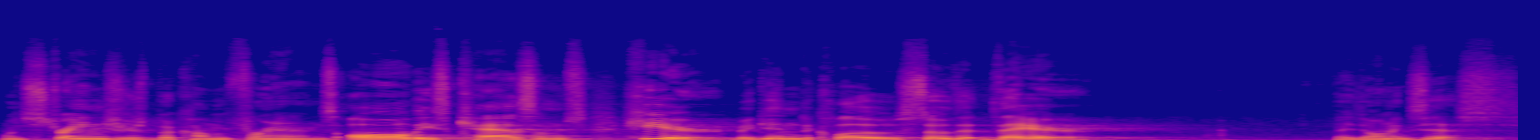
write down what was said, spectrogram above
when strangers become friends. All these chasms here begin to close so that there they don't exist.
